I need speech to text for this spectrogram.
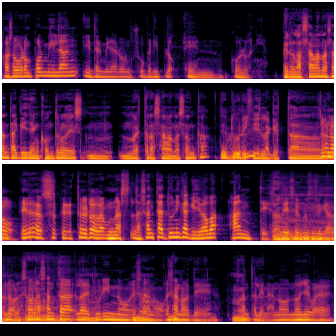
pasaron por Milán y terminaron su periplo en Colonia. Pero la sábana santa que ella encontró es mm, nuestra sábana santa. ¿De Es Turín? decir, la que está. No, no, era, esto era la, una- la santa túnica que llevaba antes de ser Ah, crucificado. No, la sábana santa, la de Turín, no, esa no, no, esa no es de no. Santa Elena, no, no lleva el,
